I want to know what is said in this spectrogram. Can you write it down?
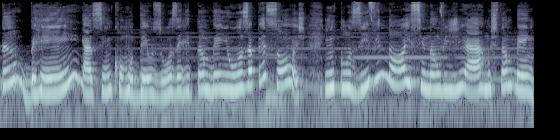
também, assim como Deus usa, ele também usa pessoas, inclusive nós, se não vigiarmos também.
